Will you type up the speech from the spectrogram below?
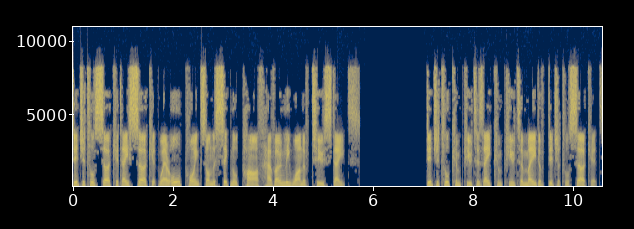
Digital circuit A circuit where all points on the signal path have only one of two states. Digital computers A computer made of digital circuits.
